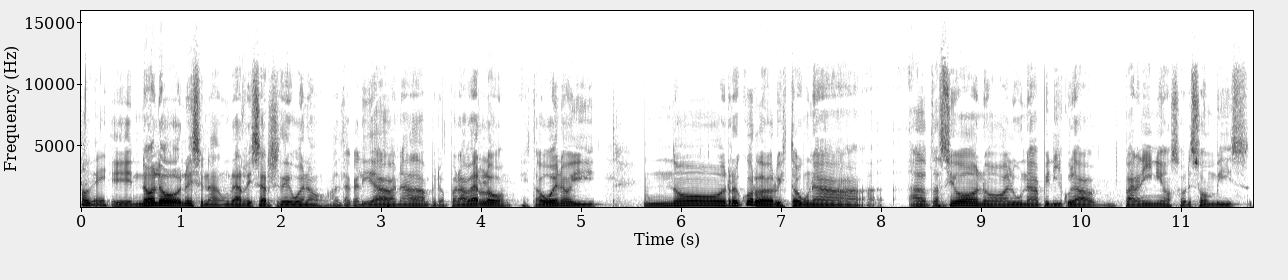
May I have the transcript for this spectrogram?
Ok. Eh, no lo no hice una, un gran research de, bueno, alta calidad, nada, pero para verlo está bueno y no recuerdo haber visto alguna adaptación o alguna película para niños sobre zombies.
